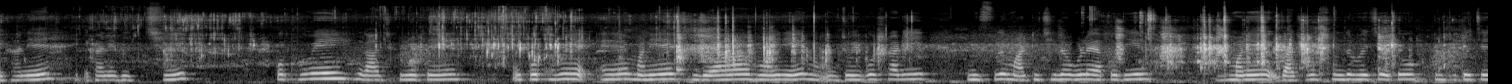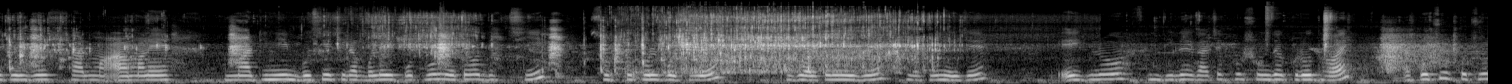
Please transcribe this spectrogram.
এখানে এখানে দিচ্ছি। প্রথমেই গাছগুলোতে প্রথমে মানে দেওয়া হয়নি। জৈব সারই মিশ্র মাটি ছিল বলে এতদিন মানে গাছগুলো সুন্দর হয়েছে এতেও ফুল ফুটেছে। জৈব সার মানে মাটি নিয়ে বসিয়েছিলাম বলে এই প্রথম এতেও দিচ্ছি। শস্য ফুল বসিয়ে জল করে এই যে দেখুন এই যে। এইগুলো দিলে গাছে খুব সুন্দর গ্রোথ হয়। আর প্রচুর প্রচুর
